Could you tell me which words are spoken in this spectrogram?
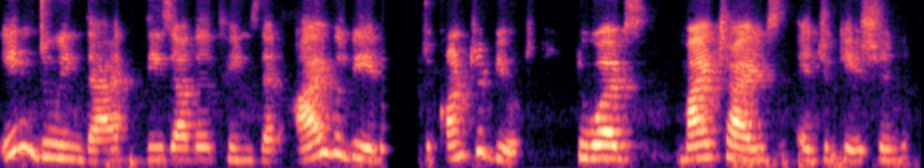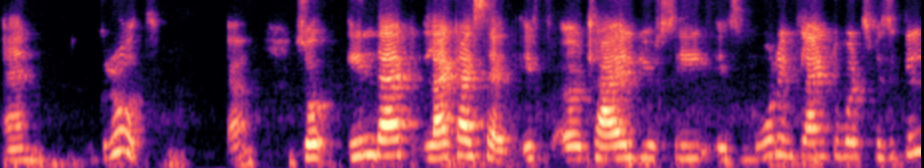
in doing that these are the things that i will be able to contribute towards my child's education and growth. Yeah. So in that, like I said, if a child you see is more inclined towards physical,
